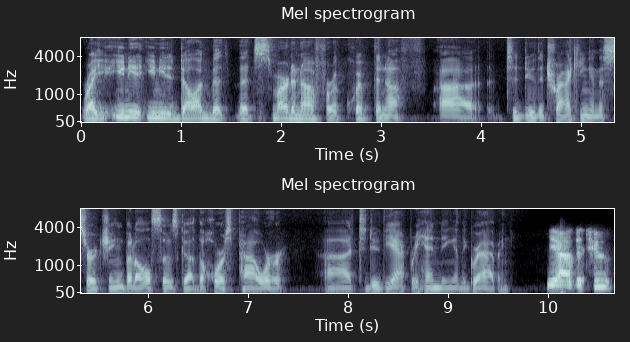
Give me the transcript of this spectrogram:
Right. You need you need a dog that that's smart enough or equipped enough uh, to do the tracking and the searching, but also has got the horsepower uh, to do the apprehending and the grabbing. Yeah, the two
